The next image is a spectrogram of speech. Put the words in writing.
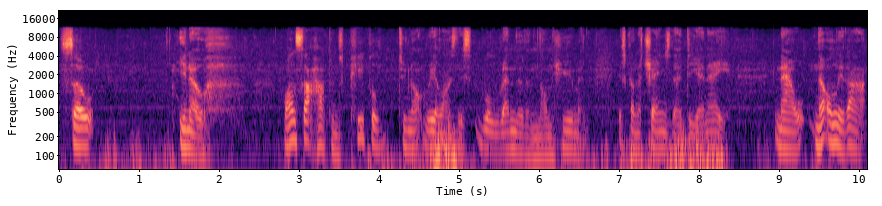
So, you know, once that happens, people do not realize this will render them non-human. It's going to change their DNA. Now, not only that,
